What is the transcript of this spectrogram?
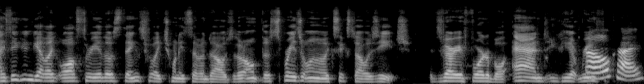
I think you can get like all three of those things for like twenty seven dollars. They're all, the sprays are only like six dollars each. It's very affordable, and you can get ref- Oh, okay.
